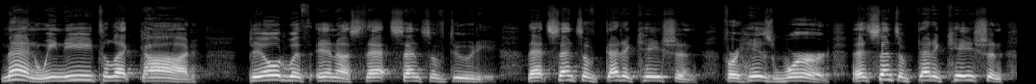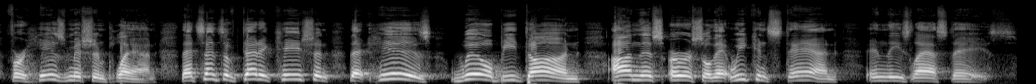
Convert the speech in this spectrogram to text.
Men, we need to let God build within us that sense of duty, that sense of dedication for His Word, that sense of dedication for His mission plan, that sense of dedication that His will be done on this earth so that we can stand in these last days.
